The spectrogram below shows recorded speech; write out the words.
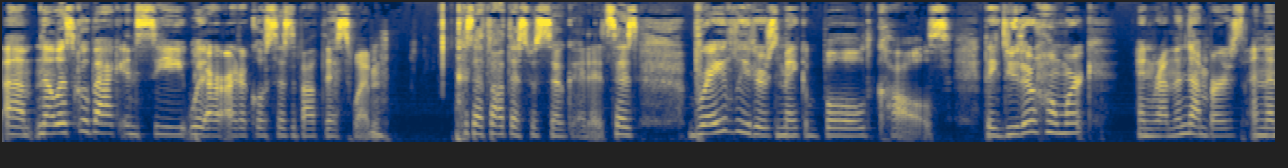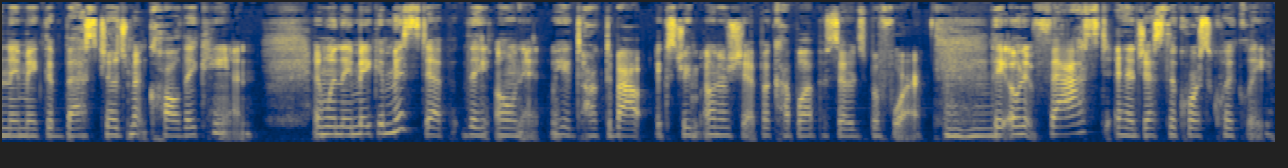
Um, now let's go back and see what our article says about this one because I thought this was so good. It says brave leaders make bold calls. They do their homework and run the numbers, and then they make the best judgment call they can. And when they make a misstep, they own it. We had talked about extreme ownership a couple episodes before. Mm-hmm. They own it fast and adjust the course quickly.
